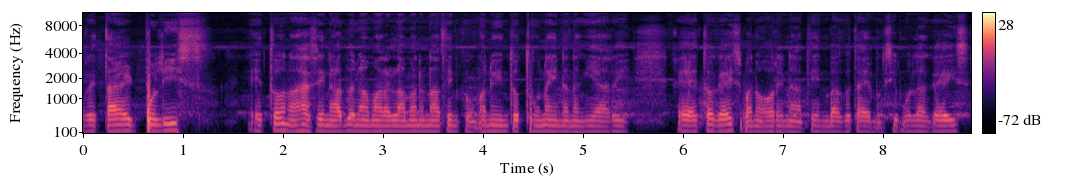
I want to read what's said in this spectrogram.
retired police. Ito, nasa Senado na malalaman na natin kung ano yung tutunay na nangyari. Kaya ito guys, panoorin natin bago tayo magsimula guys.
